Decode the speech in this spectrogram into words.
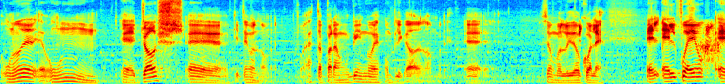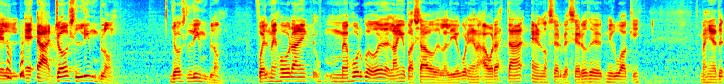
uno de un eh, Josh, eh, aquí tengo el nombre. Hasta para un gringo es complicado el nombre. Eh, se me olvidó cuál es. Él, él fue el eh, ah, Josh Lindblom. Josh Lindblom fue el mejor mejor jugador del año pasado de la liga coreana. Ahora está en los cerveceros de Milwaukee. Imagínate,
